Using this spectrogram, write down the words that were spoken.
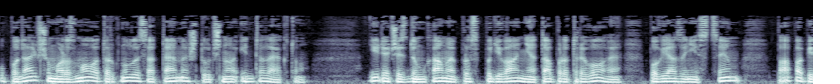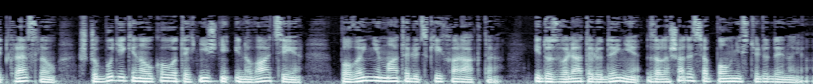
У подальшому розмова торкнулася теми штучного інтелекту. Ділячись думками про сподівання та про тривоги, пов'язані з цим, Папа підкреслив, що будь-які науково-технічні інновації повинні мати людський характер і дозволяти людині залишатися повністю людиною.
